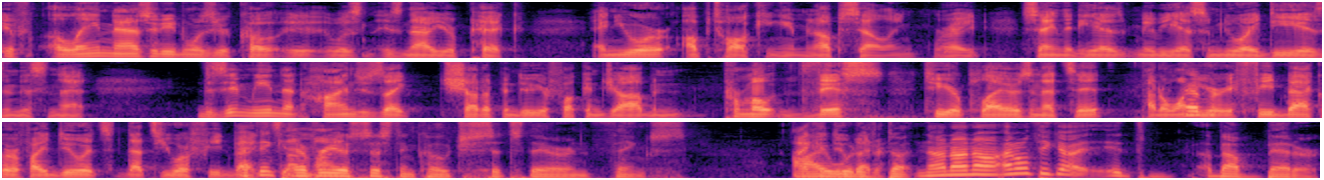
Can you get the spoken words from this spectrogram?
if Alain Nasreddine was your co- was is now your pick, and you're up talking him and upselling, right, saying that he has maybe he has some new ideas and this and that, does it mean that Hynes is like, shut up and do your fucking job and promote this to your players and that's it? I don't want Every- your feedback, or if I do, it's that's your feedback. I think every mine. assistant coach sits there and thinks, I I, would have done. No, no, no. I don't think I, it's about better.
